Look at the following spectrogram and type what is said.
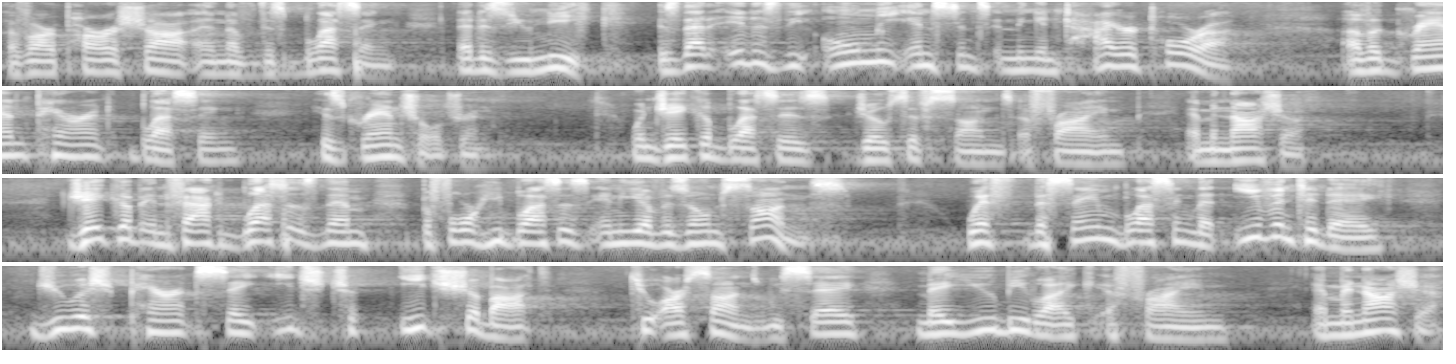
of our parashah, and of this blessing that is unique is that it is the only instance in the entire Torah of a grandparent blessing his grandchildren when Jacob blesses Joseph's sons, Ephraim and Manasseh. Jacob, in fact, blesses them before he blesses any of his own sons, with the same blessing that even today Jewish parents say each, each Shabbat to our sons. We say, May you be like Ephraim and Manasseh.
